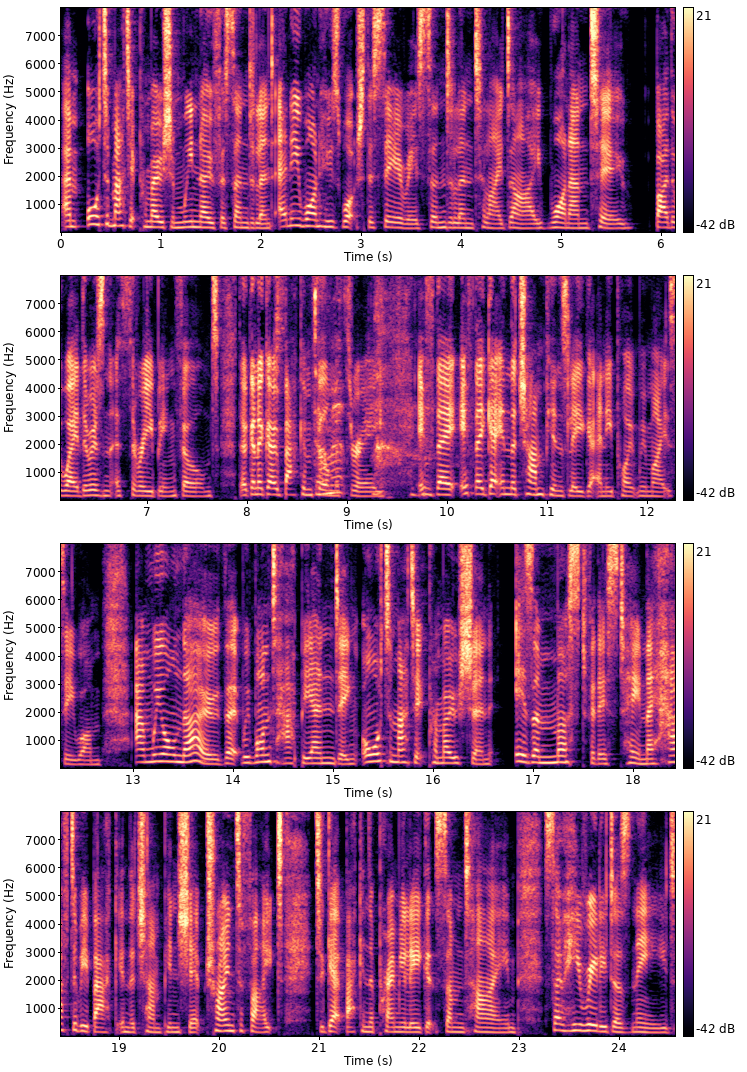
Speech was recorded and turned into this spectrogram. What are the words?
Um, automatic promotion, we know for Sunderland. Anyone who's watched the series, Sunderland Till I Die, one and two, by the way, there isn't a three being filmed. They're going to go back and film a three. if they if they get in the Champions League at any point, we might see one. And we all know that we want a happy ending. Automatic promotion is a must for this team. They have to be back in the Championship, trying to fight to get back in the Premier League at some time. So he really does need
